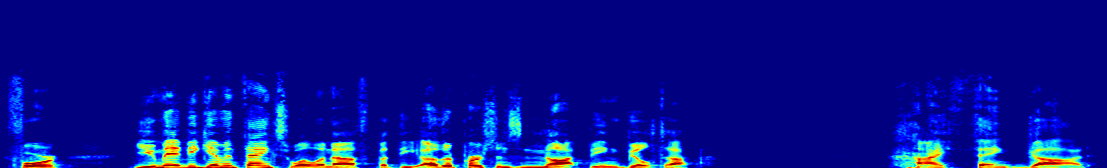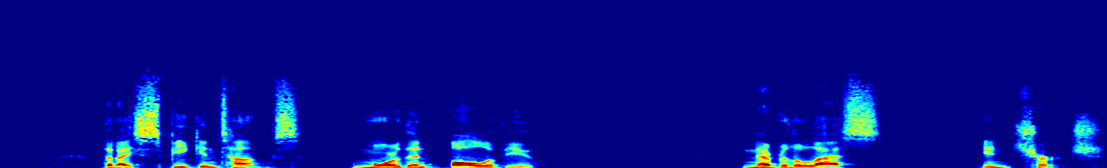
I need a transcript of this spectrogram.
For you may be given thanks well enough, but the other person's not being built up. I thank God that I speak in tongues more than all of you. Nevertheless, in church,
